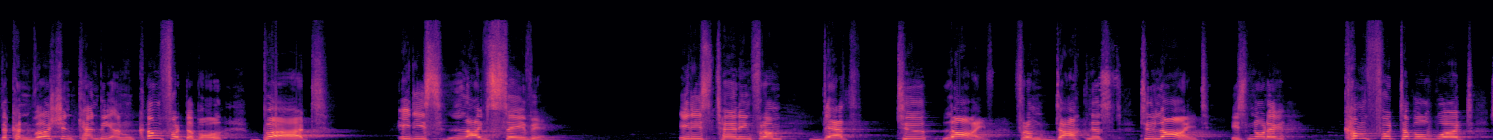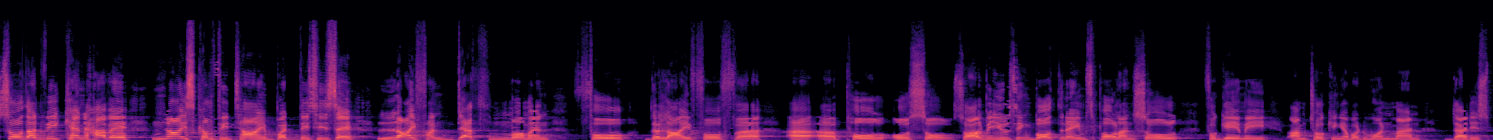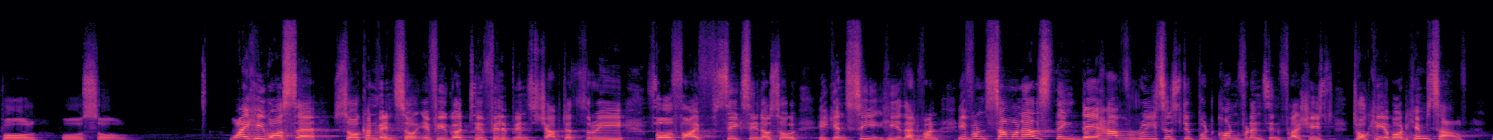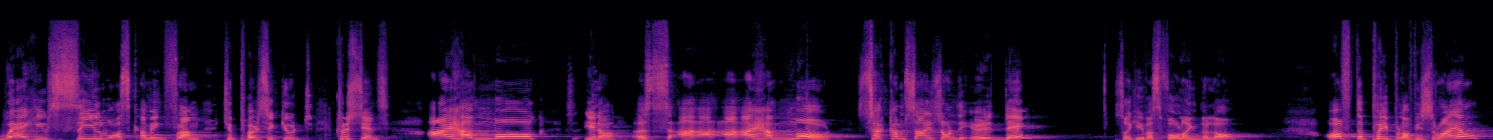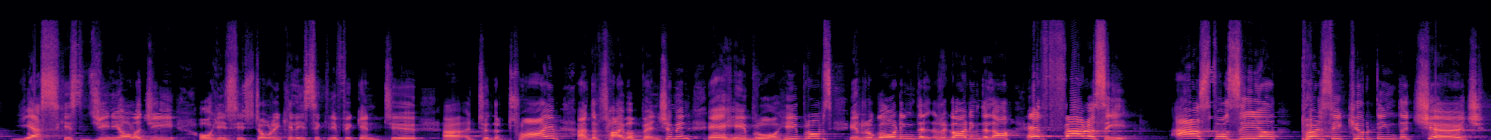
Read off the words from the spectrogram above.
The conversion can be uncomfortable, but it is life saving. It is turning from death to life, from darkness to light. It's not a comfortable word so that we can have a nice, comfy time. But this is a life and death moment for the life of uh, uh, uh, Paul or Saul. So I'll be using both names, Paul and Saul. Forgive me, I'm talking about one man, that is Paul or Saul why he was uh, so convinced. So if you go to Philippians chapter 3, 4, 5, 6, you know, so he can see, hear that one. Even someone else think they have reasons to put confidence in flesh. He's talking about himself, where his zeal was coming from to persecute Christians. I have more, you know, uh, I, I, I have more circumcised on the eighth day. So he was following the law of the people of Israel yes, his genealogy or his historically significant to, uh, to the tribe and the tribe of Benjamin, a Hebrew or Hebrews, in regarding the, regarding the law, a Pharisee. As for zeal, persecuting the church,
